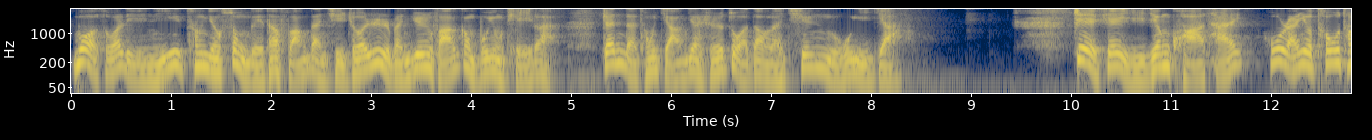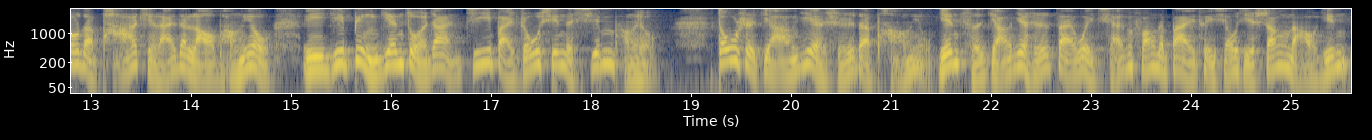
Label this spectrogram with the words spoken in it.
墨索里尼曾经送给他防弹汽车，日本军阀更不用提了，真的同蒋介石做到了亲如一家。这些已经垮台。忽然又偷偷的爬起来的老朋友，以及并肩作战、击败轴心的新朋友，都是蒋介石的朋友。因此，蒋介石在为前方的败退消息伤脑筋，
